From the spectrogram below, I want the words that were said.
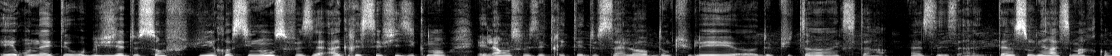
et on a été obligé de s'enfuir, sinon on se faisait agresser physiquement. Et là, on se faisait traiter de salope, d'enculé, euh, de putain, etc. Ah, c'était un souvenir assez marquant.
